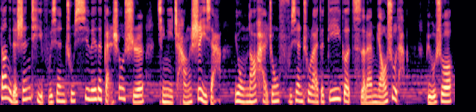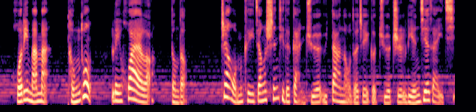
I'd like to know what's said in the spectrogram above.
当你的身体浮现出细微的感受时，请你尝试一下用脑海中浮现出来的第一个词来描述它，比如说活力满满、疼痛、累坏了等等。这样，我们可以将身体的感觉与大脑的这个觉知连接在一起。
